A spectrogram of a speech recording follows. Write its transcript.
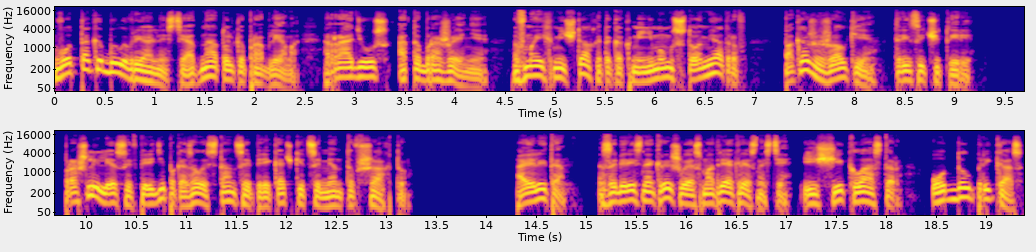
Вот так и было в реальности, одна только проблема — радиус отображения. В моих мечтах это как минимум 100 метров, пока же жалкие 34. Прошли лес, и впереди показалась станция перекачки цемента в шахту. «А элита, заберись на крышу и осмотри окрестности. Ищи кластер», — отдал приказ,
